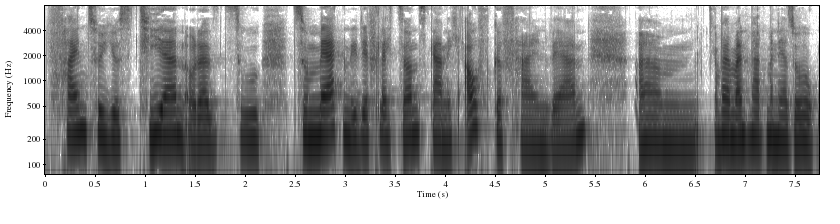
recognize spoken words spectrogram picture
fein zu justieren oder zu, zu merken, die dir vielleicht sonst gar nicht aufgefallen wären. Ähm, weil manchmal hat man ja so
